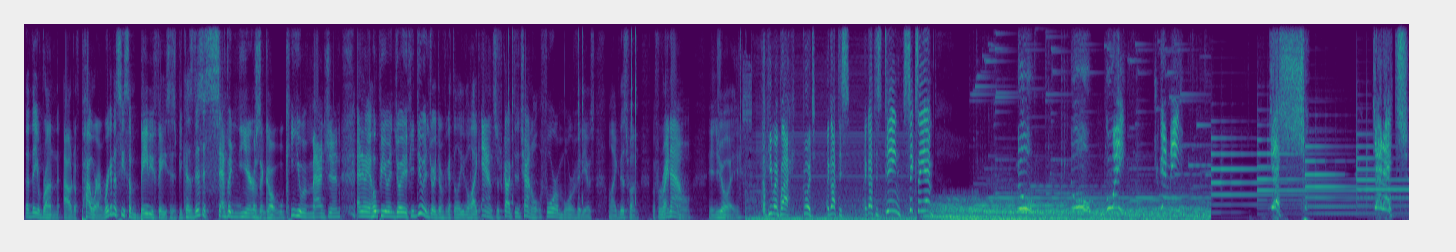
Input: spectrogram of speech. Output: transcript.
that they run out of power. And we're gonna see some baby faces because this is seven years ago. Can you imagine? Anyway, I hope you enjoy. If you do enjoy, don't forget to leave a like and subscribe to the channel for more videos like this one. But for right now, enjoy. He went back. Good. I got this. I got this. Ding! 6 a.m. No! No! Go away! Did you get me? Yes! Get it!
